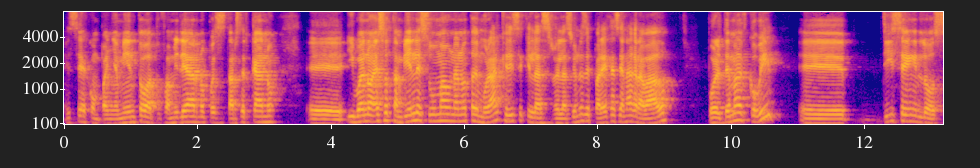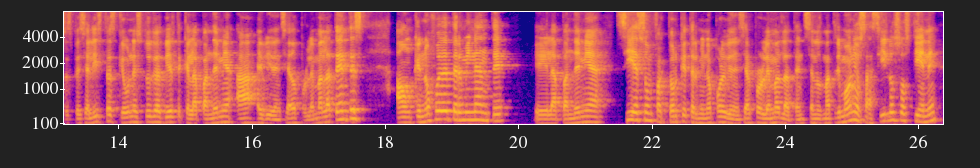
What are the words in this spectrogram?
ese acompañamiento a tu familiar, no puedes estar cercano. Eh, y bueno, a eso también le suma una nota de moral que dice que las relaciones de pareja se han agravado por el tema del COVID. Eh, dicen los especialistas que un estudio advierte que la pandemia ha evidenciado problemas latentes aunque no fue determinante, eh, la pandemia sí es un factor que terminó por evidenciar problemas latentes en los matrimonios. Así lo sostiene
